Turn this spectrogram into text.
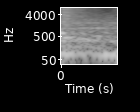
you.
